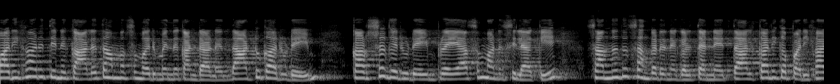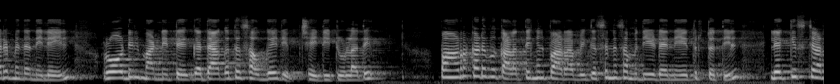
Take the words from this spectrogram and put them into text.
പരിഹാരത്തിന് കാലതാമസം വരുമെന്ന് കണ്ടാണ് നാട്ടുകാരുടെയും കർഷകരുടെയും പ്രയാസം മനസ്സിലാക്കി സന്നദ്ധ സംഘടനകൾ തന്നെ താൽക്കാലിക പരിഹാരമെന്ന നിലയിൽ റോഡിൽ മണ്ണിട്ട് ഗതാഗത സൗകര്യം ചെയ്തിട്ടുള്ളത്. പാറക്കടവ് കളത്തിങ്ങൽപ്പാറ വികസന സമിതിയുടെ നേതൃത്വത്തിൽ lucky star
